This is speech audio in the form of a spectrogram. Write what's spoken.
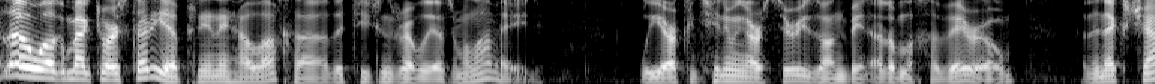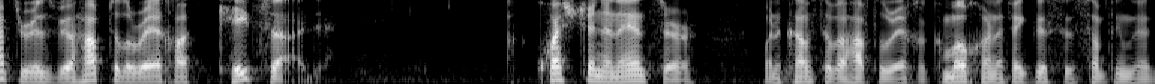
Hello, welcome back to our study of Peninei Halacha, the teachings of Rabbi Eliezer Melamed. We are continuing our series on Bein Adam Lechaveiro, and the next chapter is V'ahavta l'recha ketzad, a question and answer when it comes to V'ahavta l'recha kamocha, and I think this is something that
